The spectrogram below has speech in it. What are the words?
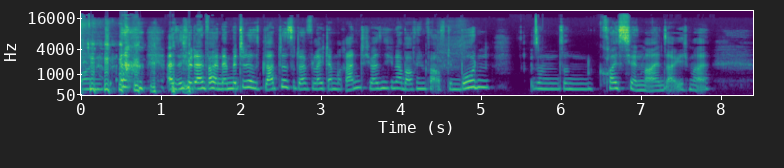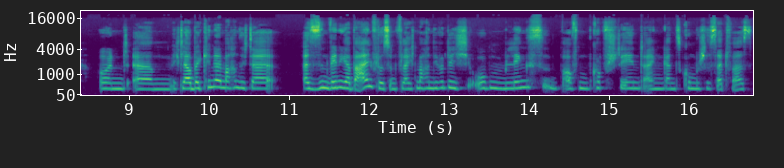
Und also ich würde einfach in der Mitte des Blattes oder vielleicht am Rand, ich weiß nicht genau, aber auf jeden Fall auf dem Boden so ein, so ein Kreuzchen malen, sage ich mal. Und ähm, ich glaube, Kinder machen sich da also sie sind weniger beeinflusst und vielleicht machen die wirklich oben links auf dem Kopf stehend ein ganz komisches Etwas.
